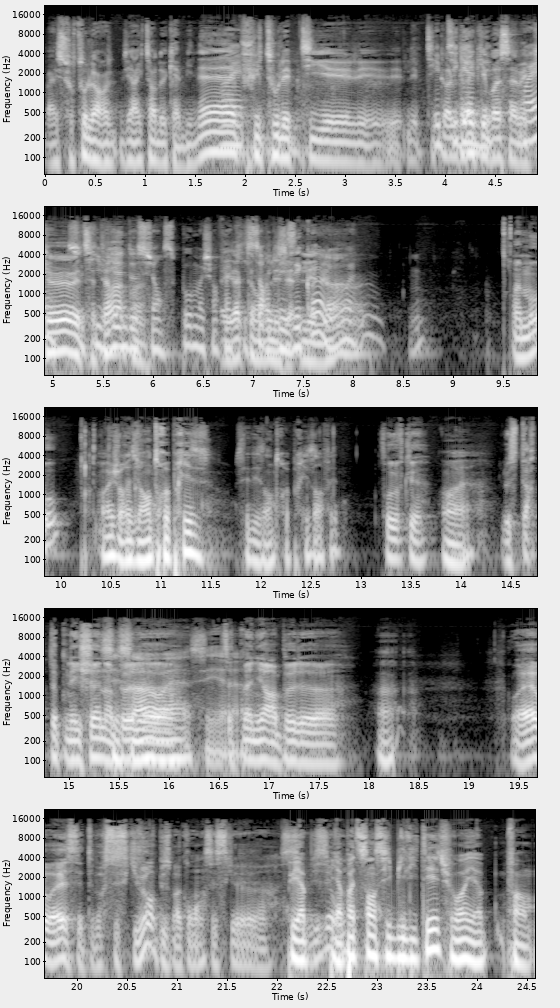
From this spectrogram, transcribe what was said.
Euh, Bah, surtout leur directeur de cabinet, Ouais. puis tous les petits les, les petits les petits gars qui bossent avec ouais, eux, ceux etc. qui viennent de. Sciences Po, machin, enfin, qui Exactement, sortent les- des les écoles. ouais. Un mot. Ouais, j'aurais dit entreprise. C'est des entreprises, en fait. Sauf que Ouais. le startup nation un peu. ça, euh, cette euh, manière un peu de Ouais. ouais ouais c'est c'est ce qu'il veut en plus Macron hein, c'est ce que Puis il y a, y a hein. pas de sensibilité, tu vois. Il y a, enfin,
